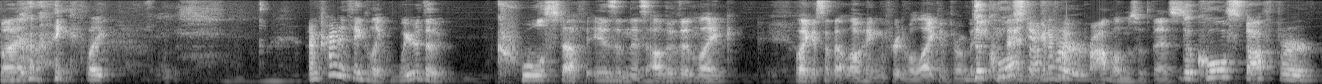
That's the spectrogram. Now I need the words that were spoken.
But like, like I'm trying to think like where the cool stuff is in this other than like like I said that low hanging fruit of a lycanthrope. The cool then, stuff you're gonna for- have problems with this. the cool stuff for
